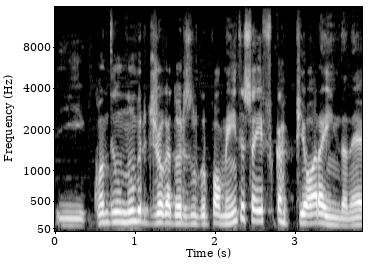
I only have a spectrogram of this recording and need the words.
E quando o número de jogadores no grupo aumenta, isso aí fica pior ainda, né?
